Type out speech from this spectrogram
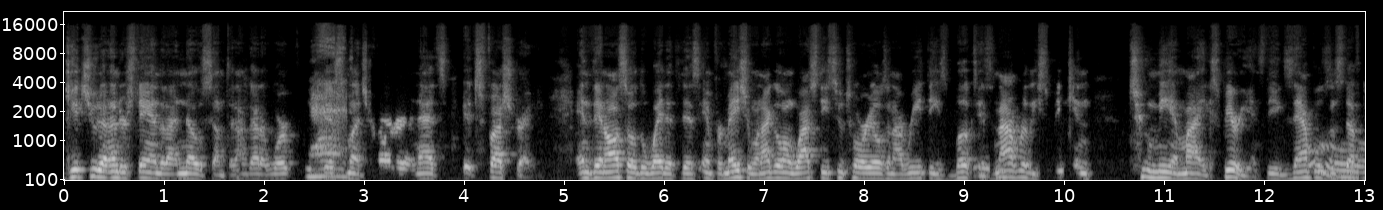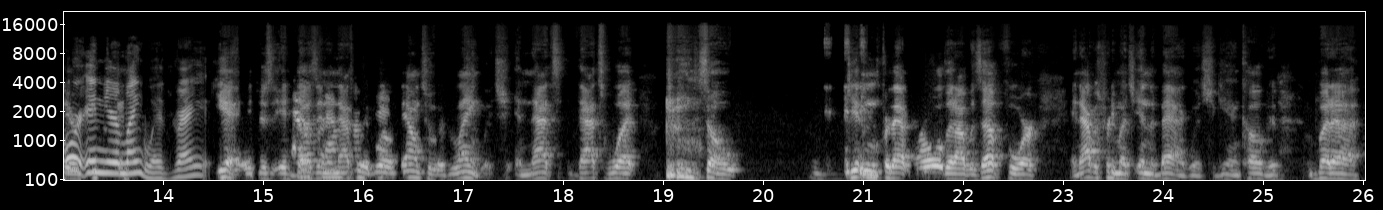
get you to understand that I know something. I've got to work Yes. this much harder, and that's it's frustrating. And then also the way that this information, when I go and watch these tutorials and I read these books, it's not really speaking to me and my experience. The examples and stuff, or in your language, right? yeah, it just it That was doesn't, and that's what it boils down to is language, and that's that's what. so, getting for that role that I was up for, and that was pretty much in the bag, which again, COVID. But uh,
